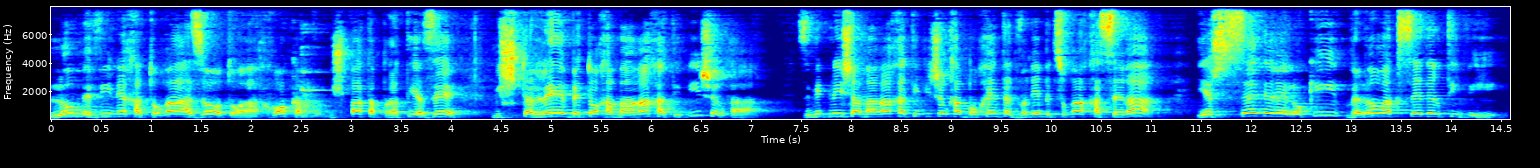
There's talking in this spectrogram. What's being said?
לא מבין איך התורה הזאת או החוק, המשפט הפרטי הזה משתלב בתוך המערך הטבעי שלך, זה מפני שהמערך הטבעי שלך בוחן את הדברים בצורה חסרה. יש סדר אלוקי ולא רק סדר טבעי,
